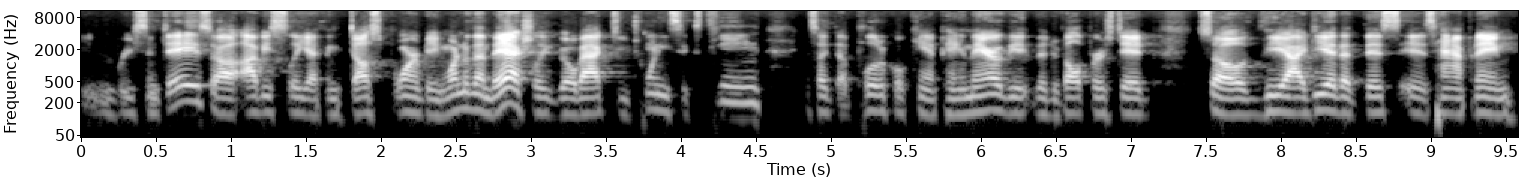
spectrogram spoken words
in recent days, uh, obviously, I think Dustborn being one of them. They actually go back to 2016. It's like the political campaign there. The, the developers did. So the idea that this is happening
